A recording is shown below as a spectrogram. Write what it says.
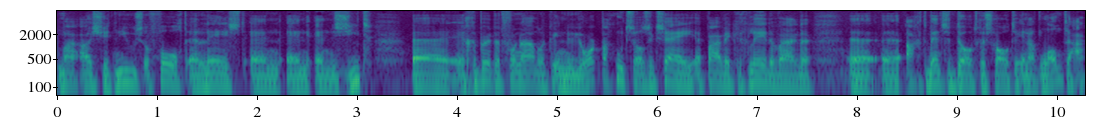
maar als je het nieuws volgt en leest en, en, en ziet, uh, gebeurt het voornamelijk in New York. Maar goed, zoals ik zei, een paar weken geleden waren er uh, acht mensen doodgeschoten in Atlanta.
